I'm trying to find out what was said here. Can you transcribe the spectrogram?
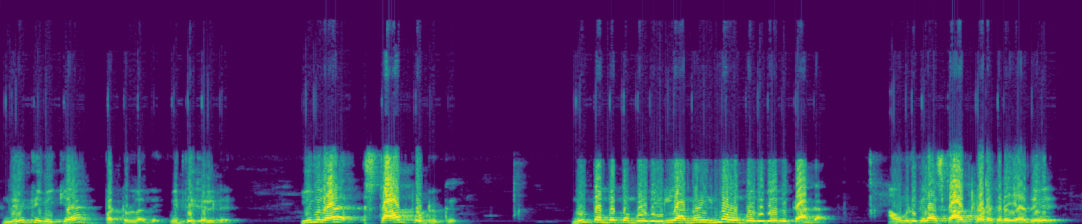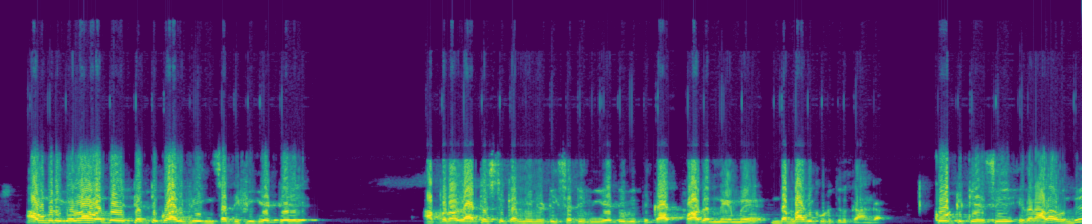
நிறுத்தி வைக்கப்பட்டுள்ளது வித் ஹெல்டு இதுல ஸ்டார் போட்டிருக்கு. நூத்தம்பத்தொன்பது இல்லாம இன்னும் ஒன்பது பேர் இருக்காங்க. அவங்களுக்கெல்லாம் ஸ்டார் போட கிடையாது. அவங்களுக்கெல்லாம் வந்து டெட் குவாலிஃபைங் சர்டிபிகேட்டு அப்புறம் latest community certificate with caste father name இந்த மாதிரி கொடுத்துருக்காங்க. கோர்ட்டு கேஸு இதனால வந்து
